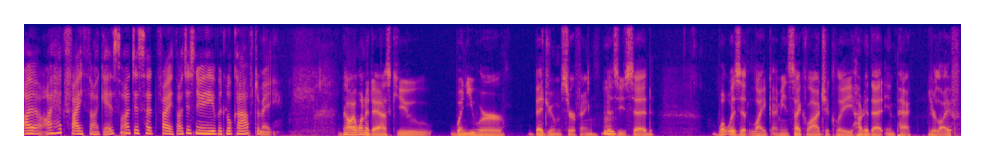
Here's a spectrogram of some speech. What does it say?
I, I had faith. I guess I just had faith. I just knew he would look after me. Now, I wanted to ask you when you were bedroom surfing, Hmm. as you said, what was it like? I mean, psychologically, how did that impact your life?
